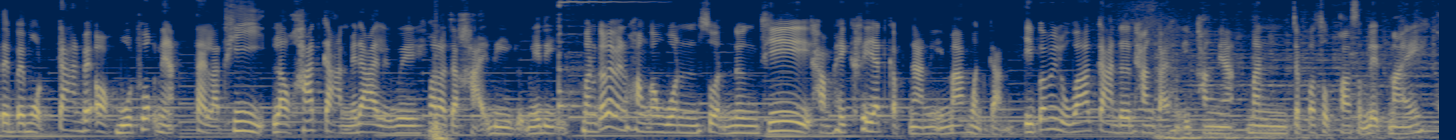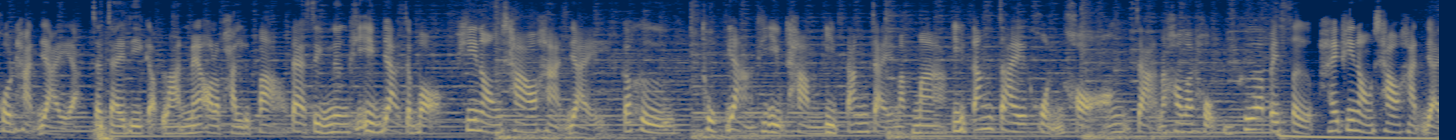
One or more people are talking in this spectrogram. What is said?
เต็มไปหมด การไปออกบูธพวกเนี้ยแต่ละที่เราคาดการณ์ไม่ได้เลยเว้ยว่าเราจะขายดีหรือไม่ดี มันก็เลยเป็นความกังวลส่วนหนึ่งที่ทำให้เครียดกับงานนี้มากเหมือนกัน อีฟก็ไม่รู้ว่าการเดินทางไกลของอีฟครั้งเนี้ยมันจะประสบความสำเร็จไหมคนหัดใหญ่อะจะใจดีกับร้านแม่อรพันธ์หรือเปล่า แต่สิ่งหนึ่งที่อีฟอยากจะบอกพี่น้องชาวหาดใหญ่ก็คือ ทุกอย่างที่อีฟทำอีฟตั้งใจมากๆ อีฟตั้งใจขนของจากนครปฐมเพื่อไปเสิร์ฟให้พี่น้องชาวหาดใหญ่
